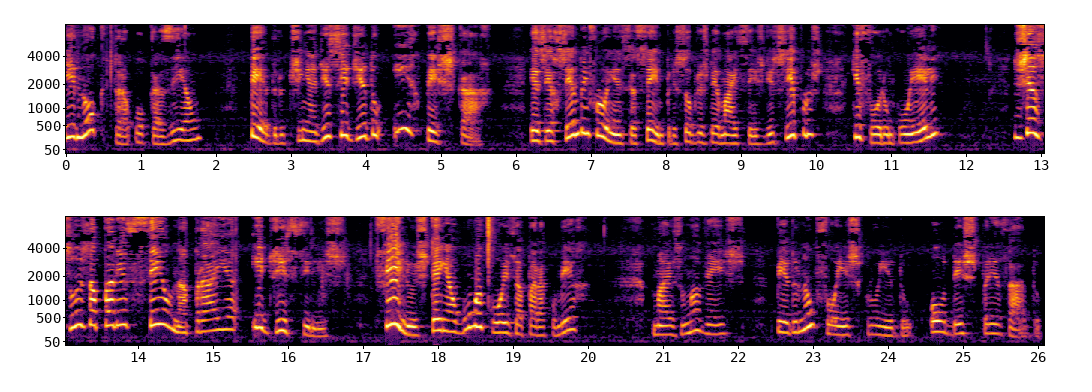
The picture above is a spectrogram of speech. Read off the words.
E noutra ocasião, Pedro tinha decidido ir pescar, exercendo influência sempre sobre os demais seis discípulos que foram com ele Jesus apareceu na praia e disse-lhes: Filhos, tem alguma coisa para comer? Mais uma vez, Pedro não foi excluído ou desprezado,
